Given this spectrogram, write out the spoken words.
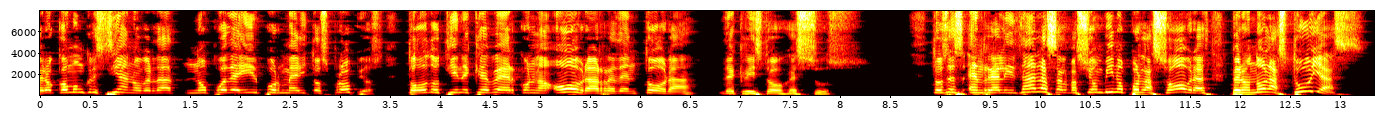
pero como un cristiano, ¿verdad? No puede ir por méritos propios. Todo tiene que ver con la obra redentora de Cristo Jesús. Entonces, en realidad la salvación vino por las obras, pero no las tuyas.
